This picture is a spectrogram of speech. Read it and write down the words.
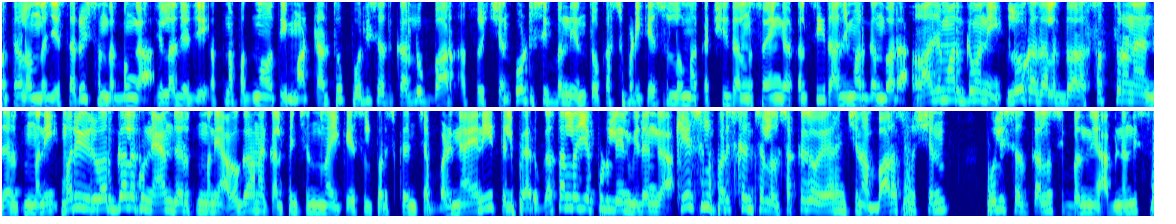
పత్రాలు అందజేశారు. ఈ సందర్భంగా జిల్లా జడ్జి రత్న పద్మావతి మాట్లాడుతూ పోలీసు అధికారులు బార్ అసోసియేషన్ కోర్టు సిబ్బంది ఎంతో కష్టపడి కేసుల్లో ఉన్న కక్షిదారులను స్వయంగా కలిసి రాజమార్గం ద్వారా రాజమార్గం అని లోక్ అదాలత్ ద్వారా సత్వర న్యాయం జరుగుతుందని మరియు ఇరు వర్గాలకు న్యాయం జరుగుతుందని అవగాహన కల్పించేందున ఈ కేసులు పరిష్కరించబడినాయని తెలిపారు. గతంలో ఎప్పుడు లేని విధంగా కేసులను పరిష్కరించడంలో చక్కగా వ్యవహరించిన భారత్ అసోసియేషన్ పోలీసు అధికారులను సిబ్బందిని అభినందిస్తూ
